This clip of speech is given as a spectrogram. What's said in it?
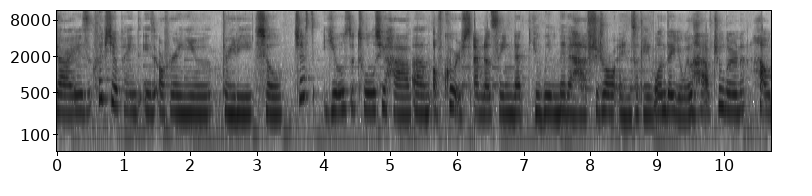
Guys, Clip Studio Paint is offering you 3D, so just use the tools you have. Um, of course, I'm not saying that you will never have to draw hands, okay? One day you will have to learn how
